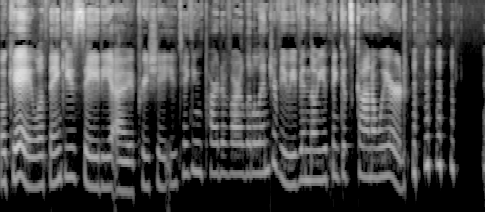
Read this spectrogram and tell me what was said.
Okay, well, thank you, Sadie. I appreciate you taking part of our little interview, even though you think it's kind of weird.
